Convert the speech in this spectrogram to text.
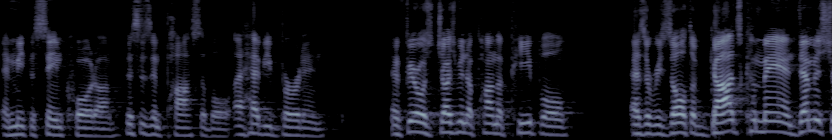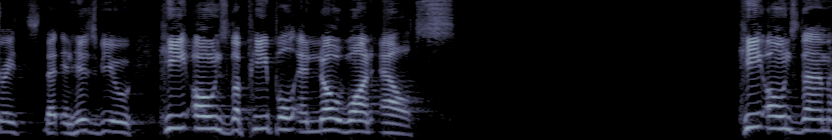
and meet the same quota. This is impossible, a heavy burden. And Pharaoh's judgment upon the people as a result of God's command demonstrates that in his view, he owns the people and no one else. He owns them,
